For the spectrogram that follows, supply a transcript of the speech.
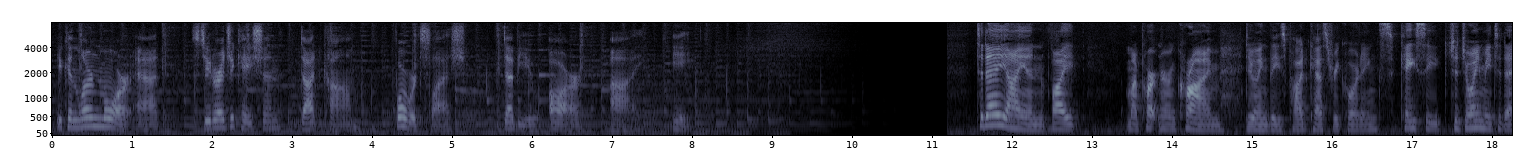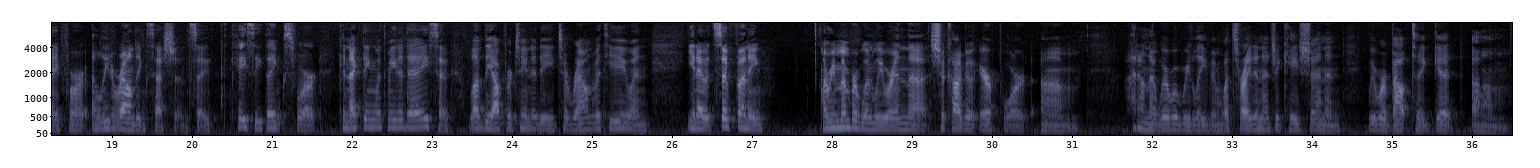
You can learn more at studereducation.com forward slash W-R-I-E. Today I invite my partner in crime doing these podcast recordings, Casey, to join me today for a leader rounding session. So, Casey, thanks for connecting with me today. So, love the opportunity to round with you. And, you know, it's so funny. I remember when we were in the Chicago airport. Um, I don't know where were we leaving. What's right in education, and we were about to get, um,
